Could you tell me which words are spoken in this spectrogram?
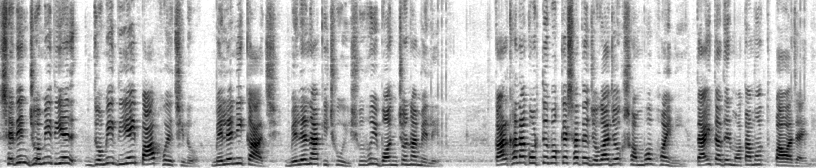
সেদিন জমি দিয়ে, জমি দিয়েই পাপ হয়েছিল। মেলেনি কাজ, মেলে না কিছুই, শুধুই বঞ্চনা মেলে। কারখানা কর্তৃপক্ষের সাথে যোগাযোগ সম্ভব হয়নি, তাই তাদের মতামত পাওয়া যায়নি।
